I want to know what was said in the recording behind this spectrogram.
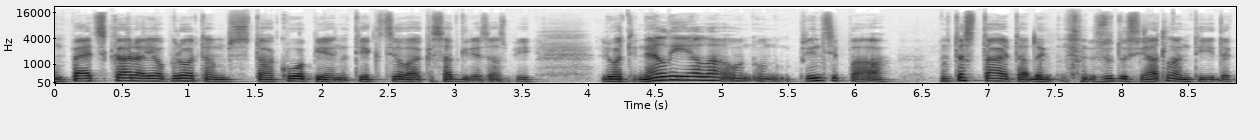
un pēc kara jau, protams, tā kopiena, tie cilvēki, kas atgriezās, bija ļoti neliela un, un principā. Nu, tas tā ir tāda zudusi Atlantīda.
